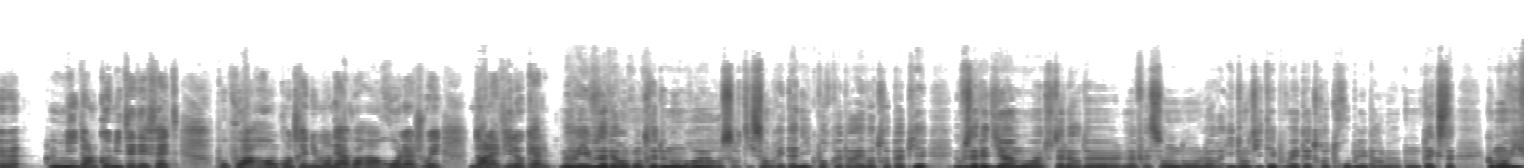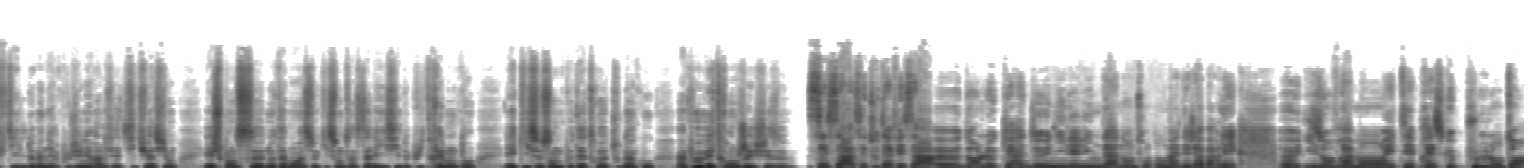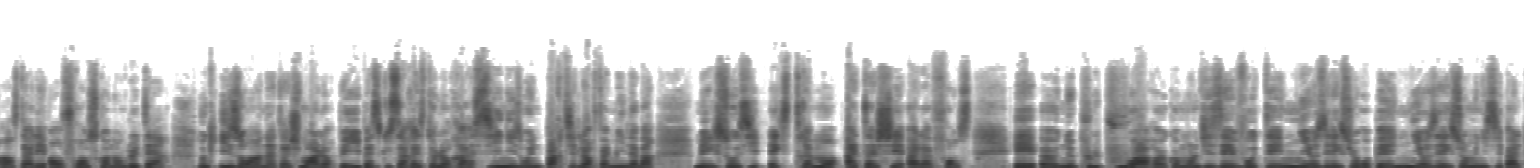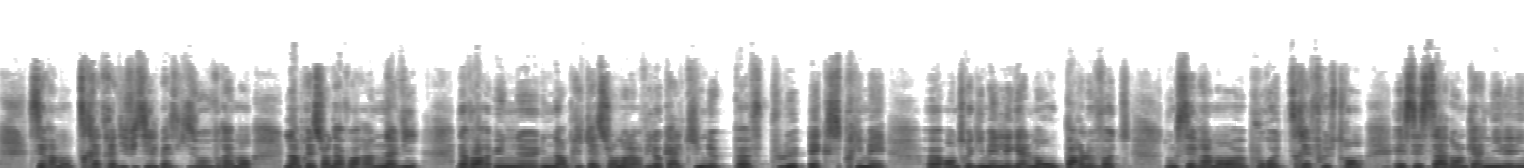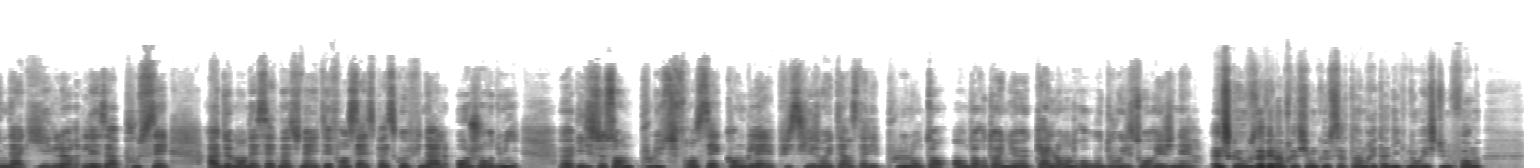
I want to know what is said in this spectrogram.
mis dans le comité des fêtes pour pouvoir rencontrer du monde et avoir un rôle à jouer dans la vie locale. Marie, vous avez rencontré de nombreux ressortissants britanniques pour préparer votre papier. Vous avez dit un mot hein, tout à l'heure de la façon dont leur identité pouvait être troublée par le contexte. Comment vivent-ils de manière plus générale cette situation? Et je pense notamment à ceux qui sont installés ici depuis très longtemps et qui se sentent peut-être tout d'un coup un peu étrangers chez eux. C'est ça, c'est tout à fait ça. Euh, dans le cas de Neil et Linda dont on, a déjà parlé, euh, ils ont vraiment été presque plus longtemps installés en France qu'en Angleterre. Donc ils ont un attachement à leur pays parce que ça reste leur racine, ils ont une partie de leur famille là-bas, mais ils sont aussi extrêmement attachés à la France et euh, ne plus pouvoir, euh, comme on le disait, voter ni aux élections européennes ni aux élections municipales, c'est vraiment très très difficile parce qu'ils ont vraiment l'impression d'avoir un avis, d'avoir une, une, implication dans leur vie locale qu'ils ne peuvent plus exprimer euh, entre guillemets légalement ou par le vote. Donc c'est vraiment pour eux très frustrant et c'est ça dans le cas de Neil et Linda qui leur, les a poussés à demander cette nationalité française parce qu'au final, aujourd'hui, euh, ils se sentent plus français qu'anglais puisqu'ils ont été installés plus longtemps en Dordogne euh, qu'à Londres ou d'où ils sont originaires. Est-ce que vous avez l'impression que certains Britanniques nourrissent une forme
